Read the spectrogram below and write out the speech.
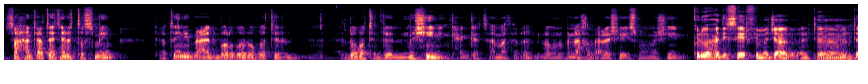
صح أنت أعطيتني التصميم؟ تعطيني بعد برضو لغة ال... لغة ال machining حقتها. مثلا لو بناخذ على شيء اسمه machine. كل واحد يصير في مجاله. انت انت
